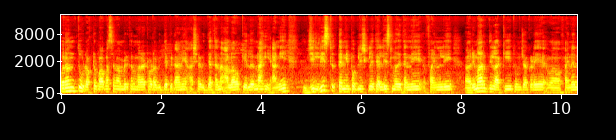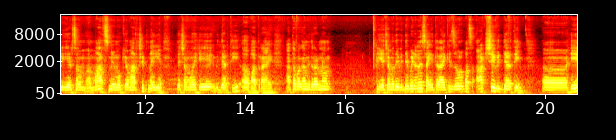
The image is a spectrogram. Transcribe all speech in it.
परंतु डॉक्टर बाबासाहेब आंबेडकर मराठवाडा विद्यापीठाने अशा विद्यार्थ्यांना अलाव केलं नाही. आणि जी लिस्ट त्यांनी पब्लिश केली त्या लिस्टमध्ये त्यांनी फायनली रिमार्क दिला की तुमच्याकडे फायनल इयरचा मार्क्स मेमो किंवा मार्कशीट नाही आहे त्याच्यामुळे हे विद्यार्थी अपात्र आहे. आता बघा मित्रांनो याच्यामध्ये विद्यापीठाने सांगितलं आहे की जवळपास आठशे विद्यार्थी हे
